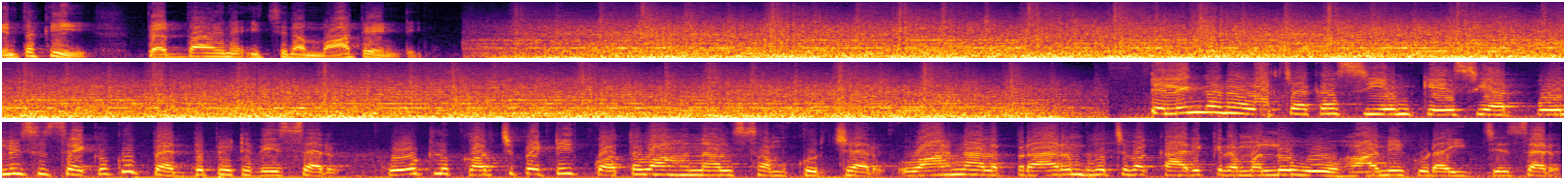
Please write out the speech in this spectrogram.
ఇంతకీ పెద్ద ఆయన ఇచ్చిన మాటేంటి? తెలంగాణ వచ్చాక సీఎం కేసీఆర్ పోలీసు శాఖకు పెద్దపీట వేశారు. కోట్లు ఖర్చు పెట్టి కొత్త వాహనాలు సమకూర్చారు. వాహనాల ప్రారంభోత్సవ కార్యక్రమంలో ఓ హామీ కూడా ఇచ్చేశారు.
